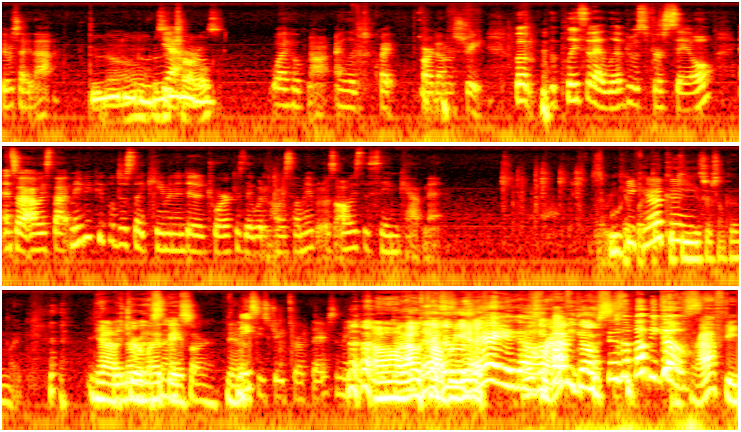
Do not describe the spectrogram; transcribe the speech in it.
Did I ever tell you that? No, was Yeah. it Charles? Well, I hope not. I lived quite far down the street. But the place that I lived was for sale, and so I always thought maybe people just like came in and did a tour because they wouldn't always tell me, but it was always the same cabinet. So kept, like, cabinet. cookies or something like. Yeah, they that's true. It might be. Yeah. Macy Streets were up there, so maybe. Oh, that was There probably was it. There you There's a go. Crap. puppy ghost. There's a puppy ghost. Crafty.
